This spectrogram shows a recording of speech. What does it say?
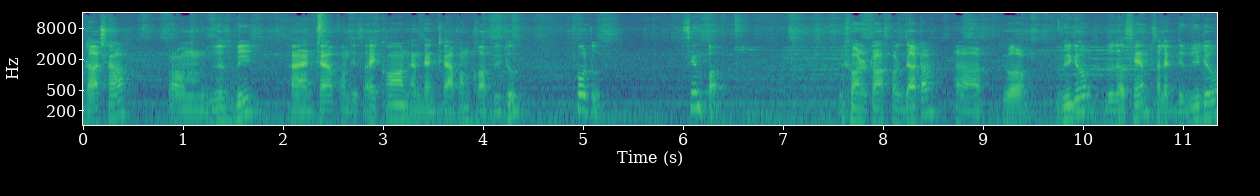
data from USB and tap on this icon and then tap on copy to photos simple. If you want to transfer data uh, your video do the same select the video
